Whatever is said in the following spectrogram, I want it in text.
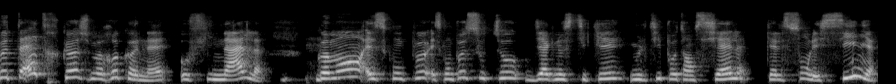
peut-être que je me reconnais au final. Comment est-ce qu'on peut, est-ce qu'on peut s'auto-diagnostiquer multipotentiel? Quels sont les signes?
